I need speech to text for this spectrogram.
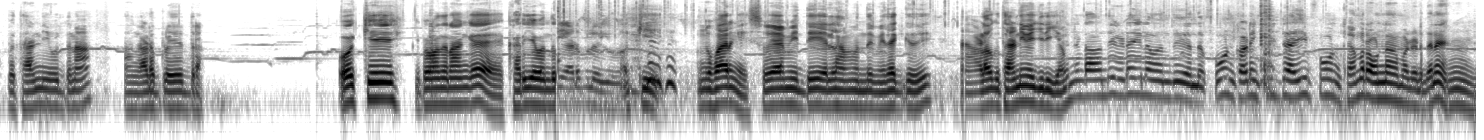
இப்போ தண்ணி ஊற்றுனா நாங்கள் அடுப்பில் ஏற்றுறோம் ஓகே இப்போ வந்து நாங்கள் கறியை வந்து அடுப்பில் ஓகே இங்கே பாருங்கள் சோயா மீட்டு எல்லாம் வந்து மிதக்குது நாங்கள் அளவுக்கு தண்ணி வச்சிருக்கோம் என்னடா வந்து இடையில வந்து அந்த ஃபோன் கடையும் ஹீட் ஆகி ஃபோன் கேமரா ஒன்றாக மாட்டேன் தானே ம்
